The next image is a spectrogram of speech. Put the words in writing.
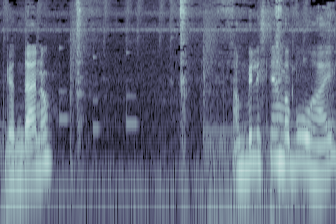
Ganda, no? Ang bilis niyang mabuhay.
